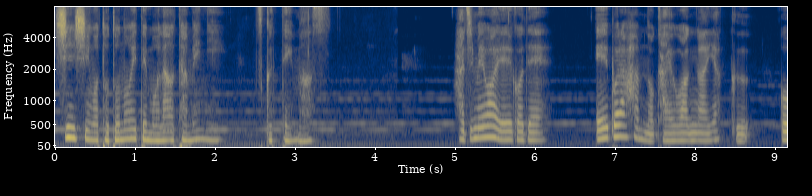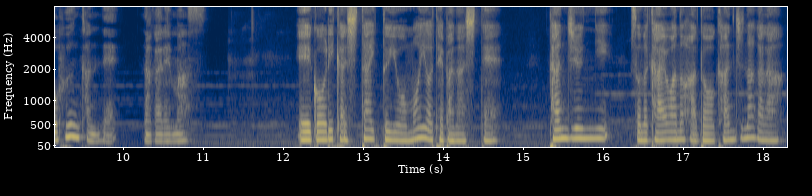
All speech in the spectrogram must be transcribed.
心身を整えてもらうために作っています。はじめは英語で、エイブラハムの会話が約5分間で流れます。英語を理解したいという思いを手放して、単純にその会話の波動を感じながら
